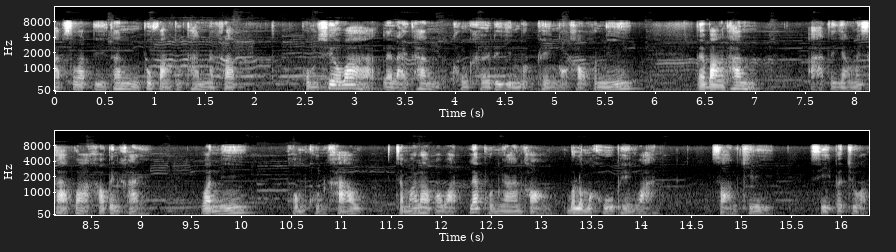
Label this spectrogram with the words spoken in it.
าบสวัสดีท่านผู้ฟังทุกท่านนะครับ ผมเชื่อว่าหลาย ๆ ท่านคงเคยได้ยินบทเพลงของเขาคนนี้ แต่บางท่านอาจจะยังไม่ทราบว่าเขาเป็นใคร วันนี้ผมขุนเขาจะมาเล่าประวัติและผลงานของบรมครูเพลงหวาน สอนคีรีสีประจวบ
